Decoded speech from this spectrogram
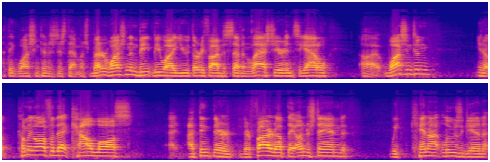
i think washington is just that much better. Washington beat byu 35 to 7 last year in seattle. Uh, washington you know coming off of that cal loss I- I think they're they're fired up. They understand we cannot lose again.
